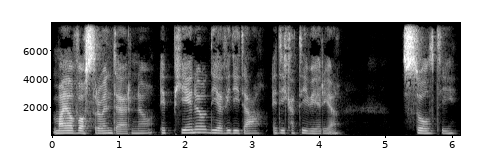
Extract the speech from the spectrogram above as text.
ma il vostro interno è pieno di avidità e di cattiveria. Stolti,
